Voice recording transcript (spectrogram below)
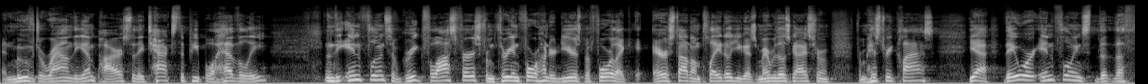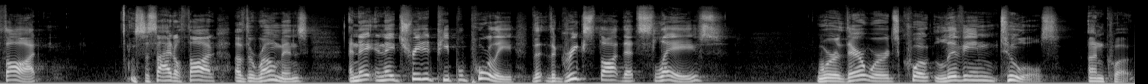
and moved around the empire. So they taxed the people heavily. And the influence of Greek philosophers from three and four hundred years before, like Aristotle and Plato, you guys remember those guys from, from history class? Yeah, they were influenced the, the thought, societal thought of the Romans, and they, and they treated people poorly. The, the Greeks thought that slaves were their words, quote, living tools unquote.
